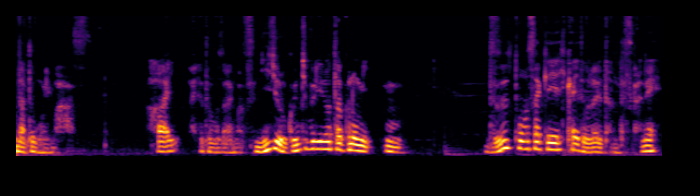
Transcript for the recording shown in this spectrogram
だと思います。はい。ありがとうございます。26日ぶりの宅飲み。うん。ずっとお酒控えておられたんですかね。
